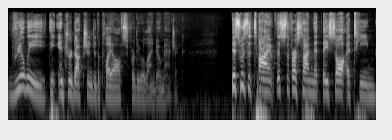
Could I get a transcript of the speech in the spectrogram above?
really the introduction to the playoffs for the Orlando Magic. This was the time, this is the first time that they saw a team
